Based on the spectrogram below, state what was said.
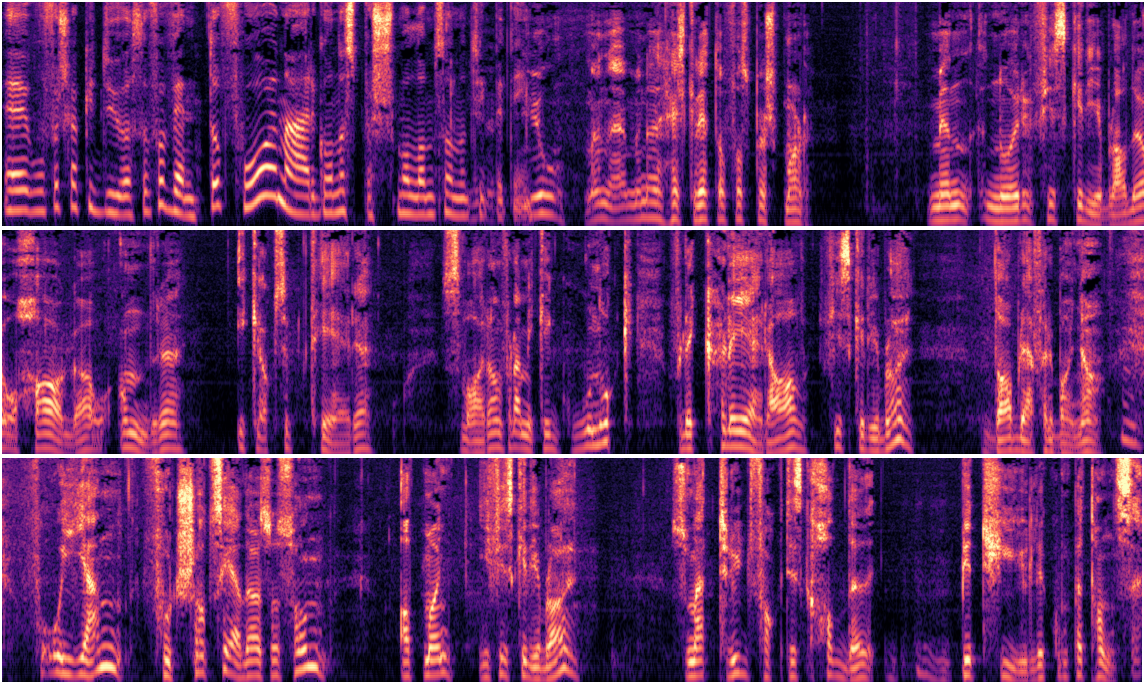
eh, hvorfor skal ikke du også forvente å få nærgående spørsmål om sånne type ting? Jo, men, men det er helt greit å få spørsmål. Men når Fiskeribladet og Haga og andre ikke aksepterer svarene, for de er ikke gode nok, for det kler av Fiskeribladet, da blir jeg forbanna. For, og igjen, fortsatt så er det altså sånn at man i Fiskeribladet, som jeg trodde faktisk hadde betydelig kompetanse,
